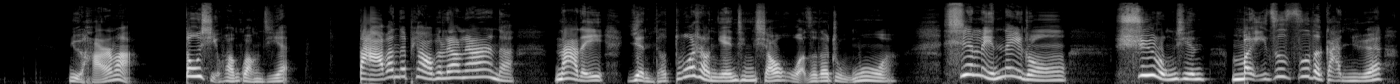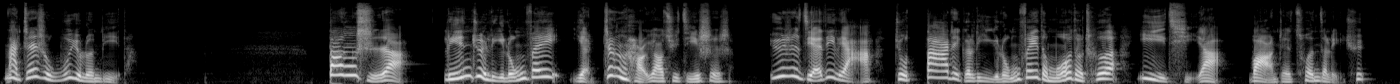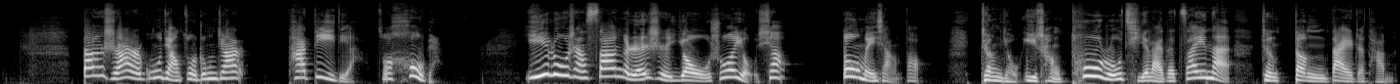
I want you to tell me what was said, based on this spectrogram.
女孩嘛，都喜欢逛街，打扮的漂漂亮亮的，那得引得多少年轻小伙子的瞩目啊！心里那种……虚荣心、美滋滋的感觉，那真是无与伦比的。当时啊，邻居李龙飞也正好要去集市上，于是姐弟俩就搭这个李龙飞的摩托车，一起呀往这村子里去。当时二姑娘坐中间，她弟弟啊坐后边，一路上三个人是有说有笑，都没想到。正有一场突如其来的灾难正等待着他们。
